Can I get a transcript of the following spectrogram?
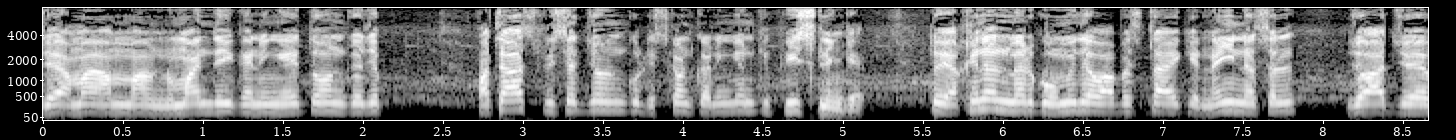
जो हम हम नुमाइंदगी करेंगे तो उनको जो पचास फ़ीसद जो उनको डिस्काउंट करेंगे, उनकी फ़ीस लेंगे। तो यकीनन मेरे को उम्मीद है वाबस्ता है कि नई नस्ल जो आज जो है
